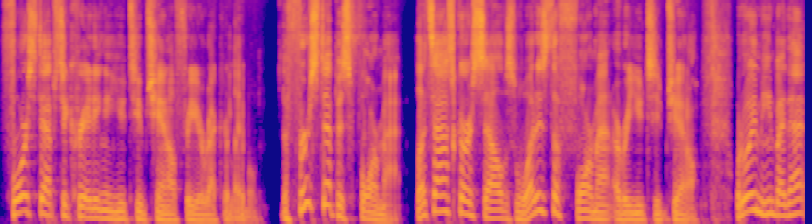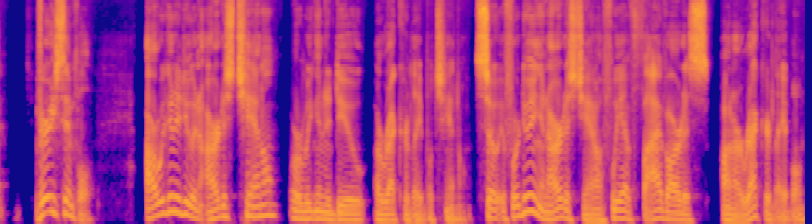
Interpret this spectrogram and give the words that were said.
Four steps to creating a youtube channel for your record label. The first step is format. Let's ask ourselves what is the format of a youtube channel? What do i mean by that? Very simple. Are we going to do an artist channel or are we going to do a record label channel? So if we're doing an artist channel if we have five artists on our record label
